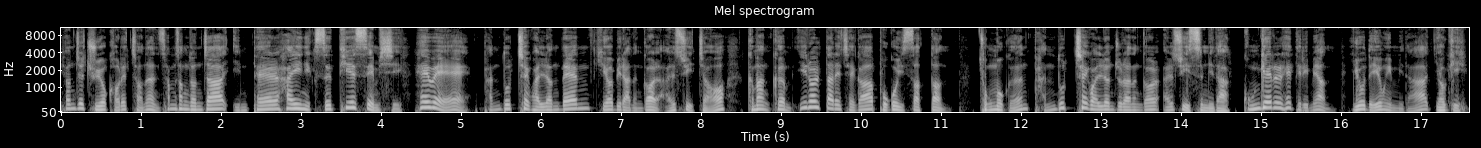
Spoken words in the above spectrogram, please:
현재 주요 거래처는 삼성전자, 인텔, 하이닉스, TSMC 해외에 반도체 관련된 기업이라는 걸 알 수 있죠. 그만큼 1월 달에 제가 보고 있었던 종목은 반도체 관련주라는 걸 알 수 있습니다. 공개를 해드리면 이 내용입니다. 여기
